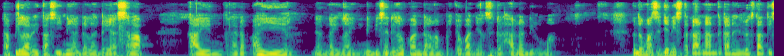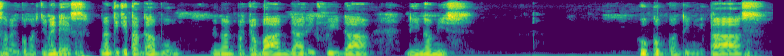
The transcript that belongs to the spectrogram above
kapilaritas ini adalah daya serap kain terhadap air, dan lain-lain. Ini bisa dilakukan dalam percobaan yang sederhana di rumah. Untuk masa jenis tekanan, tekanan hidrostatis sampai hukum Archimedes, nanti kita gabung dengan percobaan dari fluida dinamis. Hukum kontinuitas,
